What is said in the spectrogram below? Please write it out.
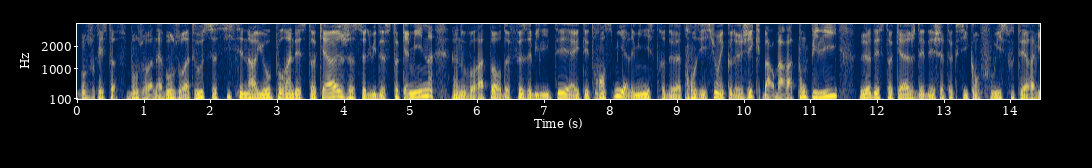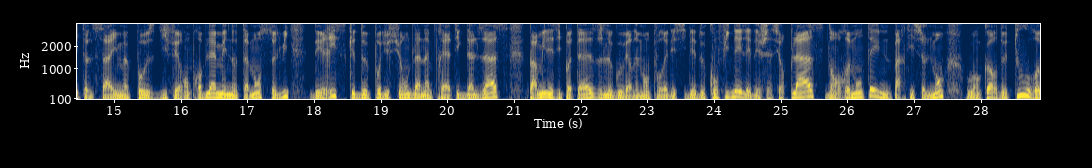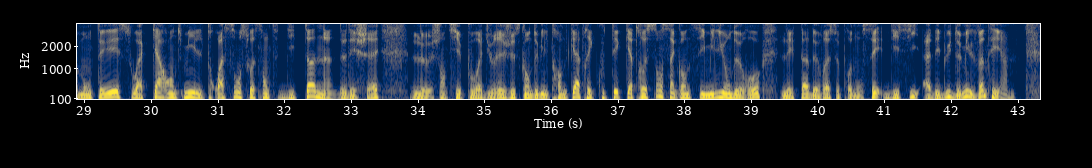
Bonjour Christophe, bonjour Anna, bonjour à tous. Six scénarios pour un déstockage, celui de Stockamine. Un nouveau rapport de faisabilité a été transmis à la ministre de la Transition écologique, Barbara Pompili. Le déstockage des déchets toxiques enfouis sous terre à Wittelsheim pose différents problèmes et notamment celui des risques de pollution de la nappe phréatique d'Alsace. Parmi les hypothèses, le gouvernement pourrait décider de confiner les déchets sur place, d'en remonter une partie seulement ou encore de tout remonter, soit 40 370 tonnes de déchets. Le chantier pourrait durer jusqu'en 2034 et coûter 456 millions d'euros. L'État devrait se prononcer d'ici à début 2021.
